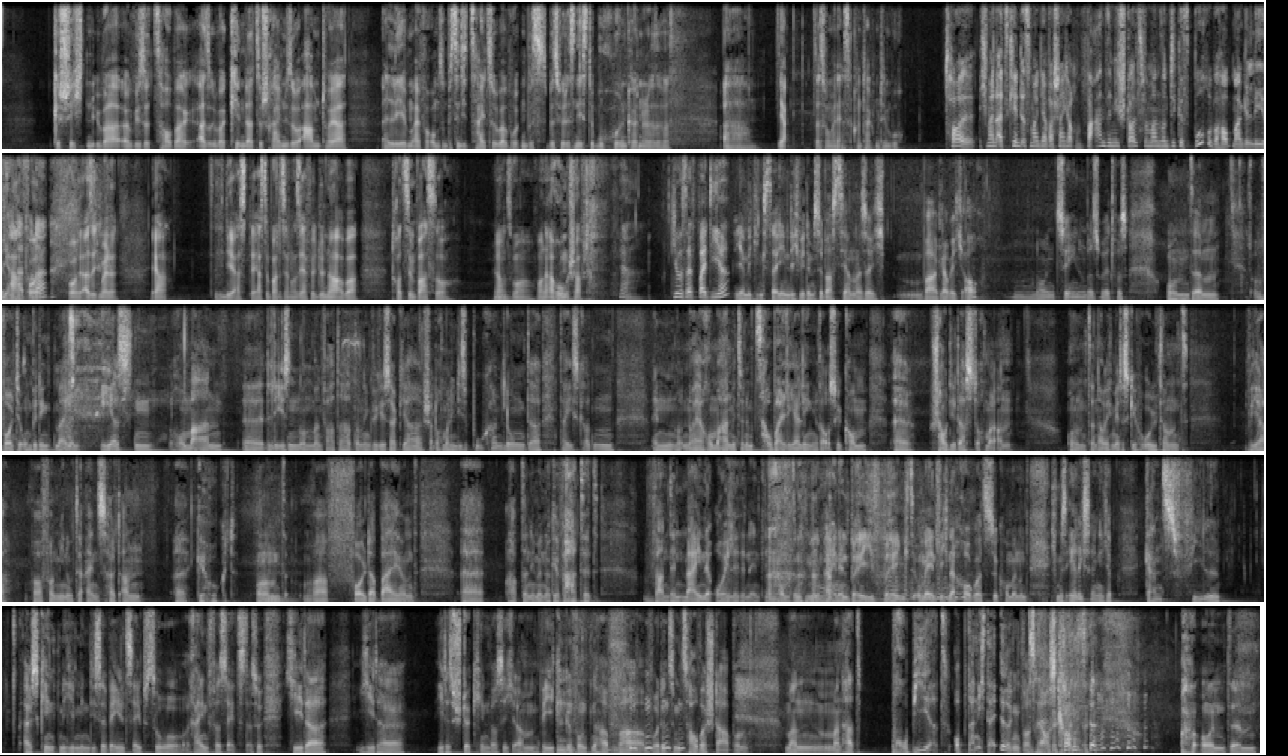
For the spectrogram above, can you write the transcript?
Geschichten über irgendwie so Zauber, also über Kinder zu schreiben, die so Abenteuer erleben, einfach um so ein bisschen die Zeit zu überbrücken, bis, bis wir das nächste Buch holen können oder sowas. Ähm, ja, das war mein erster Kontakt mit dem Buch toll. Ich meine, als Kind ist man ja wahrscheinlich auch wahnsinnig stolz, wenn man so ein dickes Buch überhaupt mal gelesen ja, hat, voll, oder? Voll. Also ich meine, ja, die erste, der erste Band ist ja noch sehr viel dünner, aber trotzdem war es so, ja, es war, war eine Errungenschaft. Ja. Josef, bei dir? Ja, mir ging es da ähnlich wie dem Sebastian. Also ich war, glaube ich, auch neun, zehn oder so etwas und ähm, wollte unbedingt meinen ersten Roman äh, lesen und mein Vater hat dann irgendwie gesagt, ja, schau doch mal in diese Buchhandlung, da, da ist gerade ein ein neuer Roman mit so einem Zauberlehrling rausgekommen. Äh, schau dir das doch mal an. Und dann habe ich mir das geholt und ja, war von Minute eins halt an äh, gehuckt und mhm. war voll dabei und äh, habe dann immer nur gewartet, wann denn meine Eule denn endlich kommt und mir meinen Brief bringt, um endlich nach Hogwarts zu kommen. Und ich muss ehrlich sagen, ich habe ganz viel als Kind mich eben in diese Welt selbst so reinversetzt. Also jeder jeder jedes Stöckchen, was ich am Weg mhm. gefunden habe, war wurde zum Zauberstab und man man hat probiert, ob da nicht da irgendwas rauskommt. und ähm,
